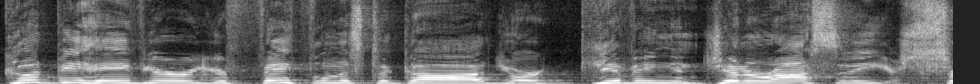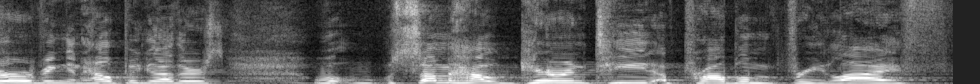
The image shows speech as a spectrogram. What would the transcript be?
good behavior, your faithfulness to God, your giving and generosity, your serving and helping others somehow guaranteed a problem-free life,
